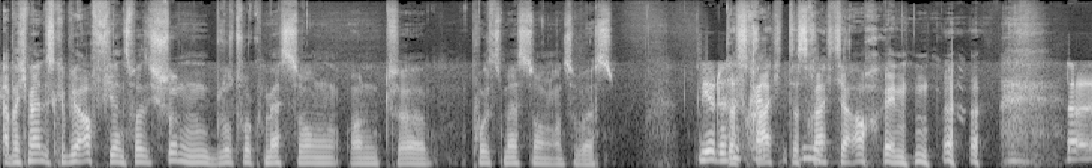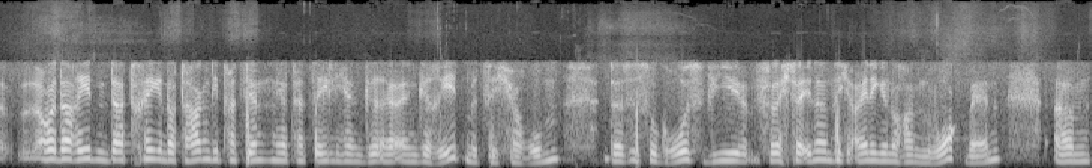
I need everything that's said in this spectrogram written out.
aber ich meine, es gibt ja auch 24 Stunden Blutdruckmessung und äh Pulsmessung und sowas. Ja, das, das reicht, das reicht ja auch hin. aber da reden, da tragen, da tragen die Patienten ja tatsächlich ein, ein, Gerät mit sich herum. Das ist so groß wie, vielleicht erinnern sich einige noch an einen Walkman. Ähm,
